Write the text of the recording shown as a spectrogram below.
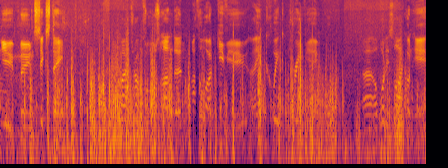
new Moon 60 that's been motored up towards London. I thought I'd give you a quick preview uh, of what it's like on here.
